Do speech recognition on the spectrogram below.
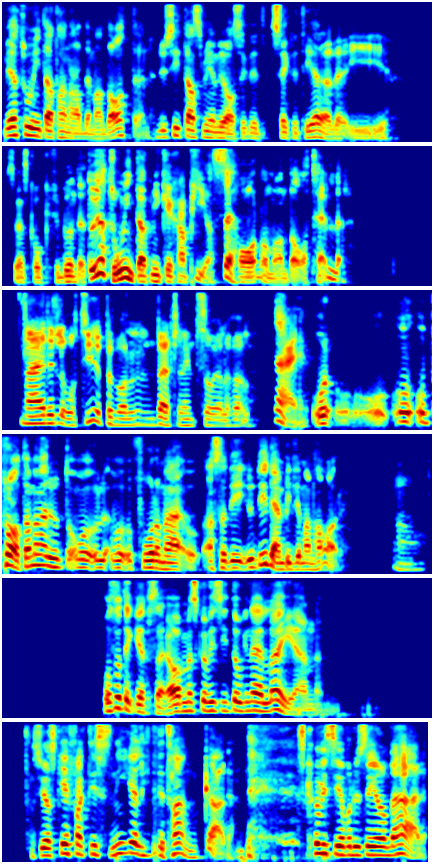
Men jag tror inte att han hade mandaten. Nu sitter han som generalsekreterare i Svenska Hockeyförbundet och jag tror inte att Mikael Campese har någon mandat heller. Nej, det låter ju uppenbarligen verkligen inte så i alla fall. Nej, och, och, och, och pratar man runt om och, och får de här, alltså det, det är den bilden man har. Ja. Och så tänker jag så här, ja men ska vi sitta och gnälla igen? Så jag skrev faktiskt ner lite tankar. Ska vi se vad du säger om det här?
